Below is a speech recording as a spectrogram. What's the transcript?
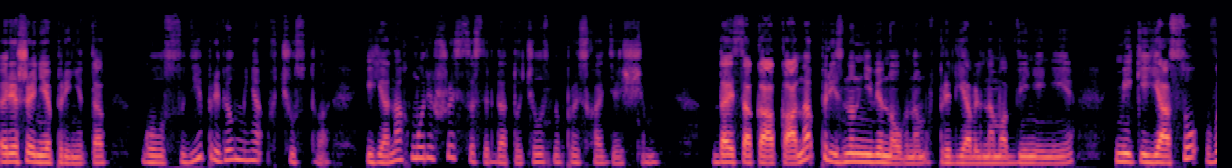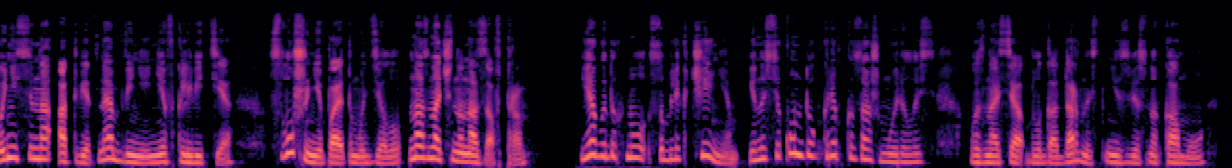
Решение принято. Голос судьи привел меня в чувство, и я, нахмурившись, сосредоточилась на происходящем. Дайсака Акана признан невиновным в предъявленном обвинении. Мики Ясу вынесено ответное обвинение в клевете. Слушание по этому делу назначено на завтра. Я выдохнула с облегчением и на секунду крепко зажмурилась, вознося благодарность неизвестно кому –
